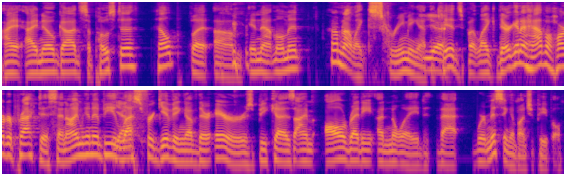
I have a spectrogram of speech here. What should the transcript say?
I, I know God's supposed to help, but um, in that moment, I'm not like screaming at yeah. the kids, but like they're going to have a harder practice and I'm going to be yeah. less forgiving of their errors because I'm already annoyed that we're missing a bunch of people.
